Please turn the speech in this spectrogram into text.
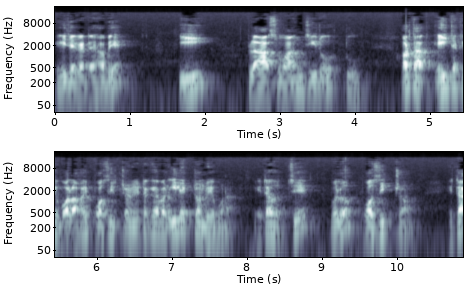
এই জায়গাটায় হবে e plus one zero two অর্থাৎ এইটাকে বলা হয় পজিট্রন এটাকে আবার ইলেকট্রন ভেবো না। এটা হচ্ছে, বলো পজিট্রন এটা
